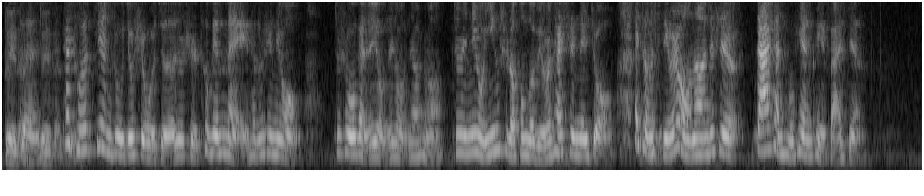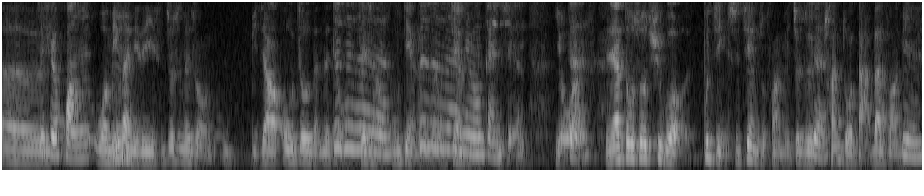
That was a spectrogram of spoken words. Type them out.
对的，对的。对的他除了建筑，就是我觉得就是特别美，它都是那种。就是我感觉有那种叫什么，就是那种英式的风格，比如说它是那种，哎，怎么形容呢？就是大家看图片可以发现，呃，就是黄，我明白嗯你的意思，就是那种比较欧洲的那种非常古典的那种建筑的气息，有啊。人家都说去过，不仅是建筑方面，就是穿着打扮方面嗯，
